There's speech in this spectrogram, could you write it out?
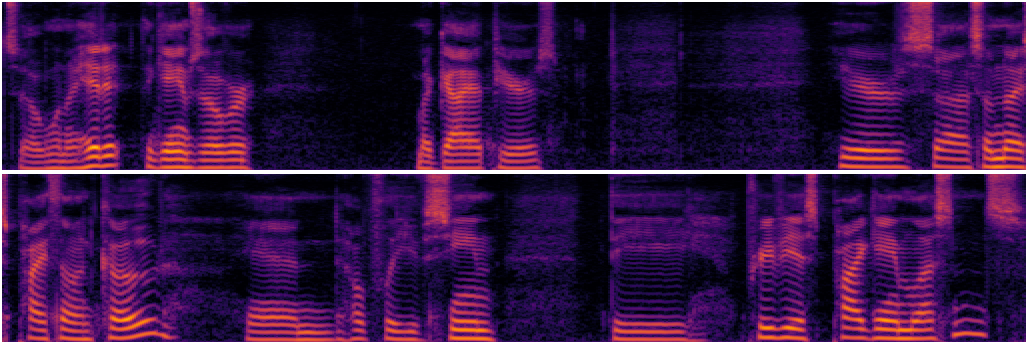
So when I hit it, the game's over. My guy appears. Here's uh, some nice Python code. And hopefully you've seen the previous Pygame lessons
